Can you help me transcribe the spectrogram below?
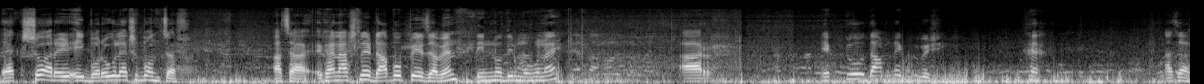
একশো আর এই- বড়গুলো একশো পঞ্চাশ। আচ্ছা এখানে আসলে ডাবও পেয়ে যাবেন তিন নদীর মোহনায়। আর একটু দামটা একটু বেশি। আচ্ছা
